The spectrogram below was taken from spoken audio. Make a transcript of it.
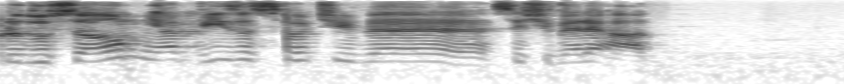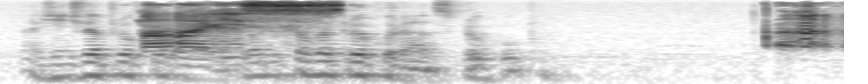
Produção, me avisa se eu tiver, se estiver errado. A gente vai procurar, Mas- a produção vai procurar, não se preocupa. Ah,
